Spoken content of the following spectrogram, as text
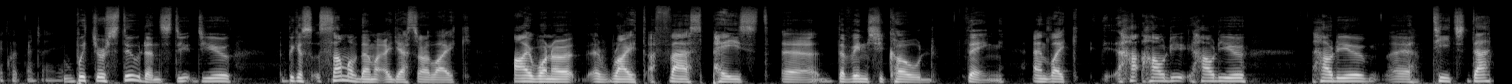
equipment or anything. with your students do, do you because some of them i guess are like i want to uh, write a fast-paced uh, da vinci code thing and like h- how do you how do you how do you uh, teach that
